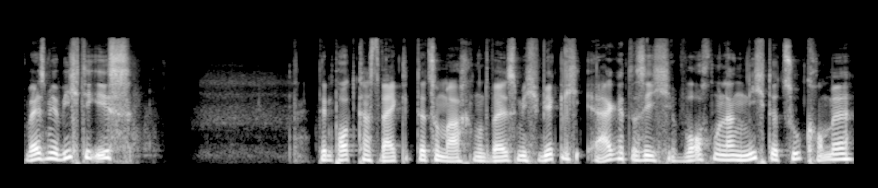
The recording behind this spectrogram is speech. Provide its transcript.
Weil es mir wichtig ist, den Podcast weiterzumachen und weil es mich wirklich ärgert, dass ich wochenlang nicht dazu komme,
